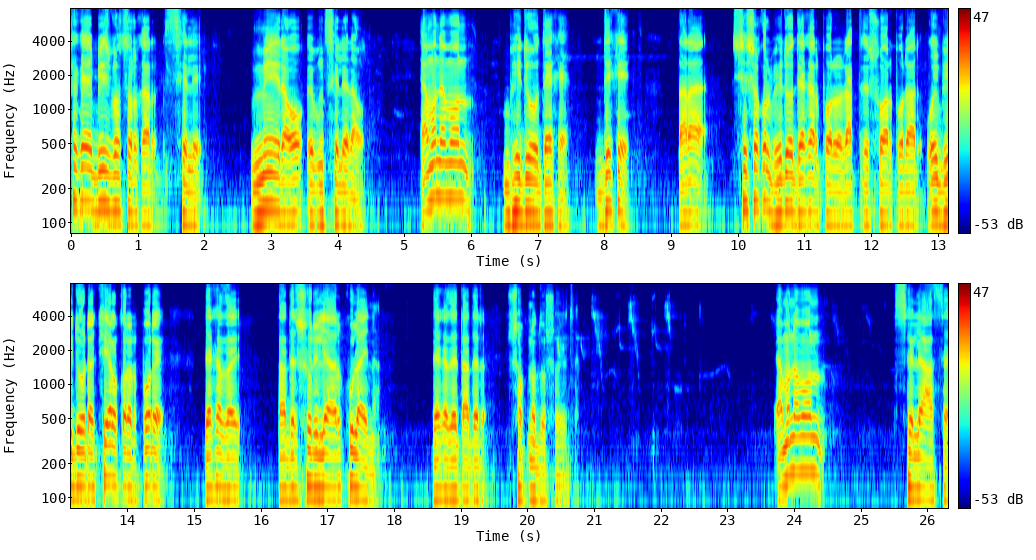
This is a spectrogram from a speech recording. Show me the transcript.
থেকে বিশ বছরকার ছেলে, মেয়েরাও এবং ছেলেরাও এমন এমন ভিডিও দেখে। দেখে তারা সে সকল ভিডিও দেখার পর, রাত্রে শোয়ার পর, আর ওই ভিডিওটা খেয়াল করার পরে দেখা যায় তাদের শরীরে আর কুলায় না। দেখা যায় তাদের স্বপ্ন দোষ হয়ে যায়। এমন এমন ছেলে আছে।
